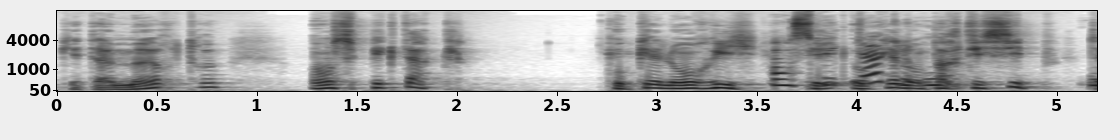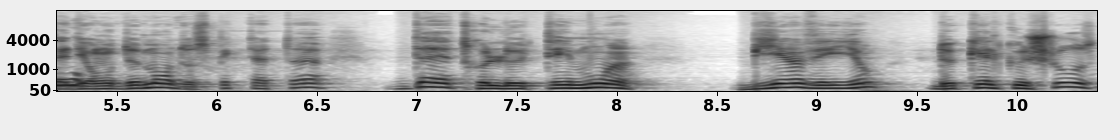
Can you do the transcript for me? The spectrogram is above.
qui est un meurtre, en spectacle auquel on rit et auquel on participe. C'est-à-dire on demande au spectateur d'être le témoin bienveillant de quelque chose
